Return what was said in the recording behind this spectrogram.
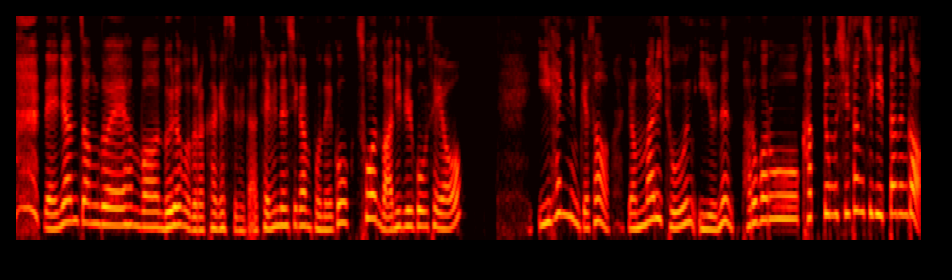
내년 정도에 한번 노려보도록 하겠습니다. 재밌는 시간 보내고 소원 많이 빌고 오세요. 이햄님께서 연말이 좋은 이유는 바로바로 바로 각종 시상식이 있다는 거!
